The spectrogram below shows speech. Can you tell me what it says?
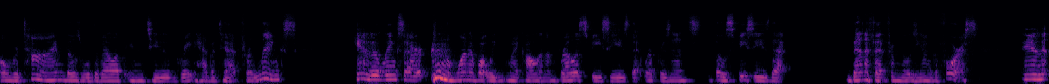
over time, those will develop into great habitat for lynx. Canada lynx are one of what we might call an umbrella species that represents those species that benefit from those younger forests. And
